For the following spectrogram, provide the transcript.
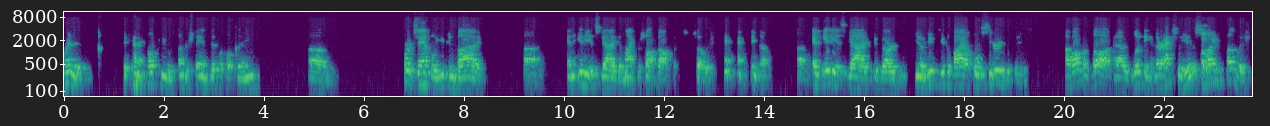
printed to kind of help you understand difficult things? Um, for example, you can buy uh, an idiot's guide to Microsoft Office. So, you know, uh, an idiot's guide to gardening. You know, you, you could buy a whole series of these. I've often thought, and I was looking, and there actually is somebody published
